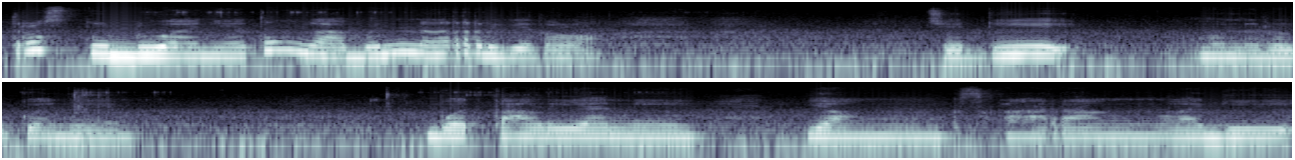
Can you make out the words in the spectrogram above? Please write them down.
Terus tuduhannya tuh nggak bener gitu loh. Jadi menurut gue nih buat kalian nih yang sekarang lagi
